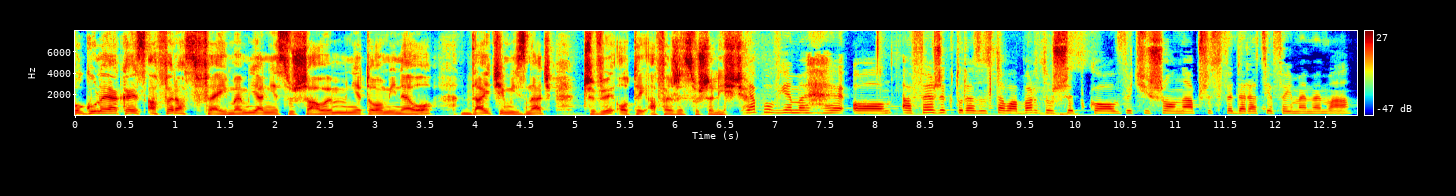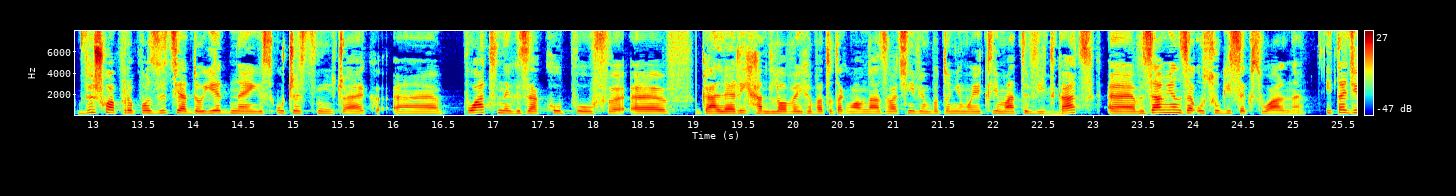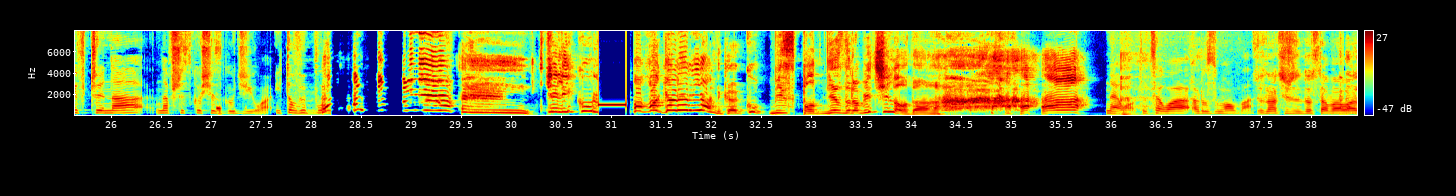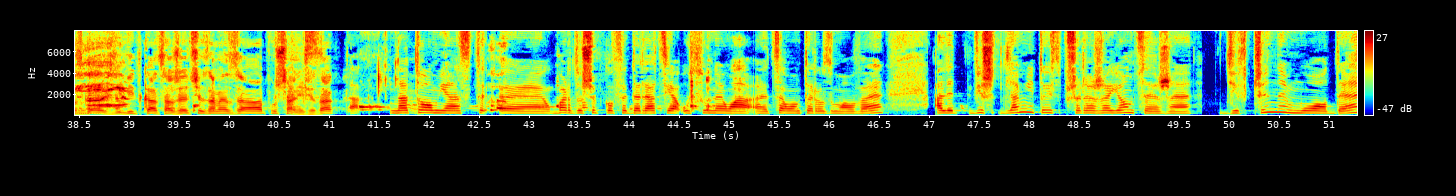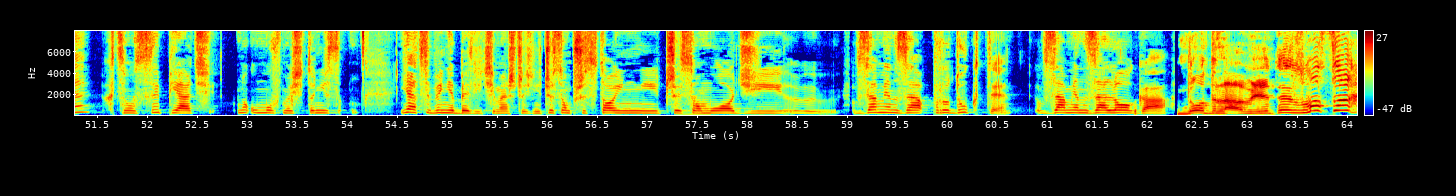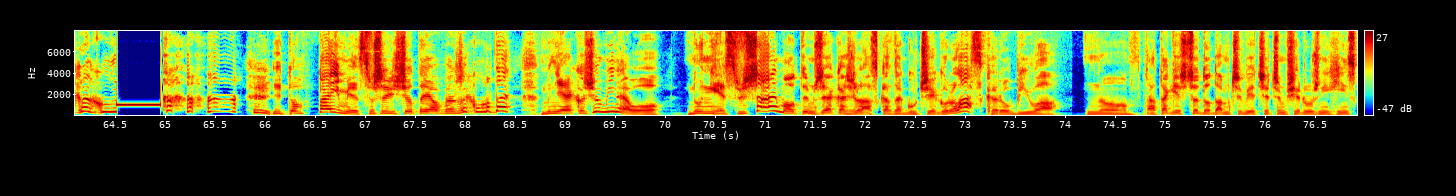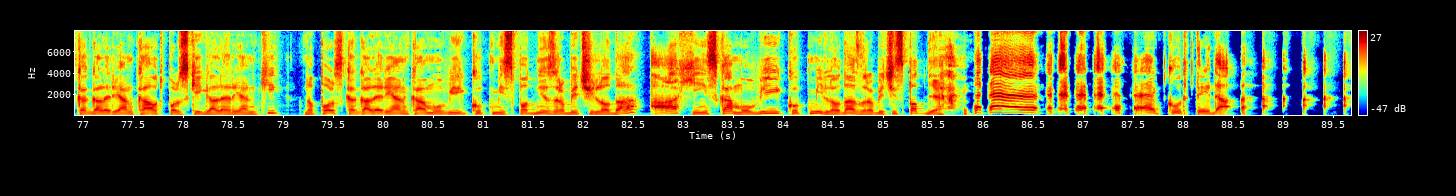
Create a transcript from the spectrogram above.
W ogóle jaka jest afera z fejmem? Ja nie słyszałem, mnie to ominęło. Dajcie mi znać, czy wy o tej aferze słyszeliście. Ja powiem e, o aferze, która została bardzo szybko wyciszona przez Federację Fame MMA. Wyszła propozycja do jednej z uczestniczek e, płatnych zakupów e, w galerii handlowej, chyba to tak mam nazwać, nie wiem, bo to nie moje klimaty Witkac, e, w zamian za usługi seksualne. I ta dziewczyna na wszystko się zgodziła. I to wypłynęło. Czyli kur... Pawa galerianka, kup mi spodnie, zrobię ci loda. To cała rozmowa. To znaczy, że dostawała z, z Witkaca rzeczy zamiast za puszczanie się, tak? Tak. Natomiast e, bardzo szybko federacja usunęła e, całą tę rozmowę, ale wiesz, dla mnie to jest przerażające, że dziewczyny młode chcą sypiać, no umówmy się, to nie są, jacy by nie byli ci mężczyźni, czy są przystojni, czy są młodzi, y, w zamian za produkty, w zamian za loga. No dla mnie to jest masakra, kur... I to w fejmie. Słyszeliście o tej aferze, kurde? Mnie jakoś ominęło. No nie słyszałem o tym, że jakaś laska za Gucci'ego laskę robiła. No, a tak jeszcze dodam, czy wiecie czym się różni chińska galerianka od polskiej galerianki? No polska galerianka mówi kup mi spodnie, zrobię ci loda, a chińska mówi kup mi loda, zrobię ci spodnie. Kurtyna.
